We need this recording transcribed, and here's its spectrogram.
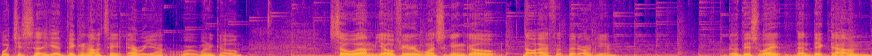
Which is, uh, yeah, digging out the area where we're gonna go. So, um, yeah, over here, once again go... No, I have a better idea. Go this way, then dig down...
